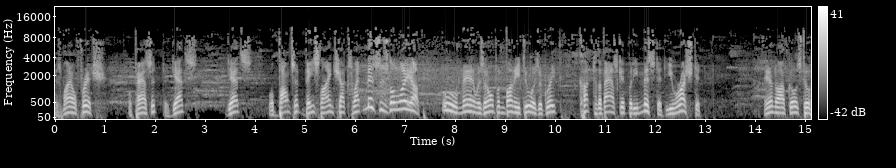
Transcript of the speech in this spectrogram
As Ismail Fritsch will pass it to Getz. Getz will bounce it baseline. Chuck Sweat misses the layup. Oh man, it was an open bunny too. It was a great cut to the basket, but he missed it. He rushed it. Handoff goes to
